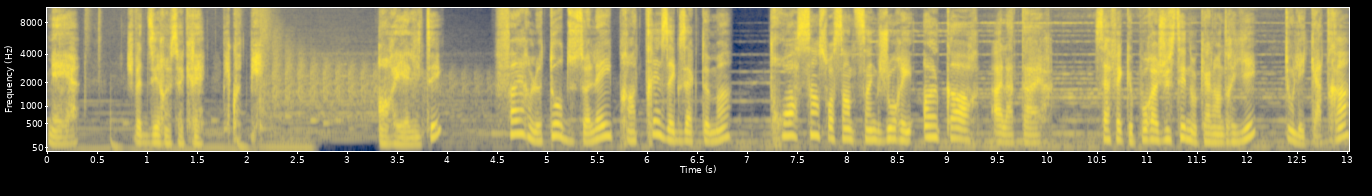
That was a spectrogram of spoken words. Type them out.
Mais je vais te dire un secret, écoute bien. En réalité, faire le tour du Soleil prend très exactement 365 jours et un quart à la Terre. Ça fait que pour ajuster nos calendriers, tous les quatre ans,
